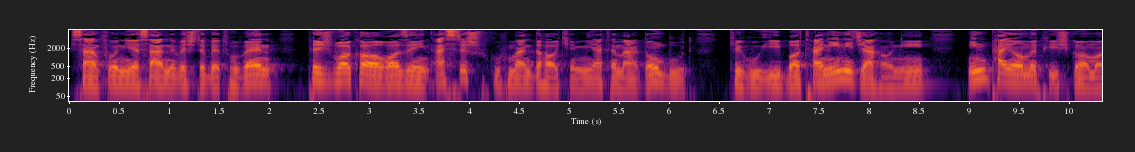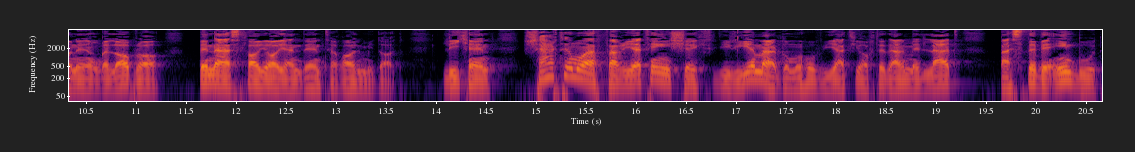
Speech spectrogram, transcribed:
سمفونی سرنوشت بتوون پژواک آغاز این عصر شکوهمند حاکمیت مردم بود که گویی با تنینی جهانی این پیام پیشگامان انقلاب را به نسلهای آینده انتقال می‌داد. لیکن شرط موفقیت این شکلگیری مردم هویت یافته در ملت بسته به این بود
